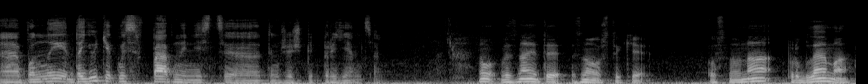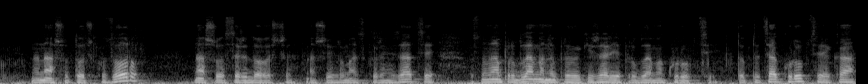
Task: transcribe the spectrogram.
е, вони дають якусь впевненість е, тим же ж підприємцям? Ну, ви знаєте, знову ж таки, основна проблема, на нашу точку зору, нашого середовища, нашої громадської організації, основна проблема, на превеликий жаль, є проблема корупції. Тобто ця корупція, яка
